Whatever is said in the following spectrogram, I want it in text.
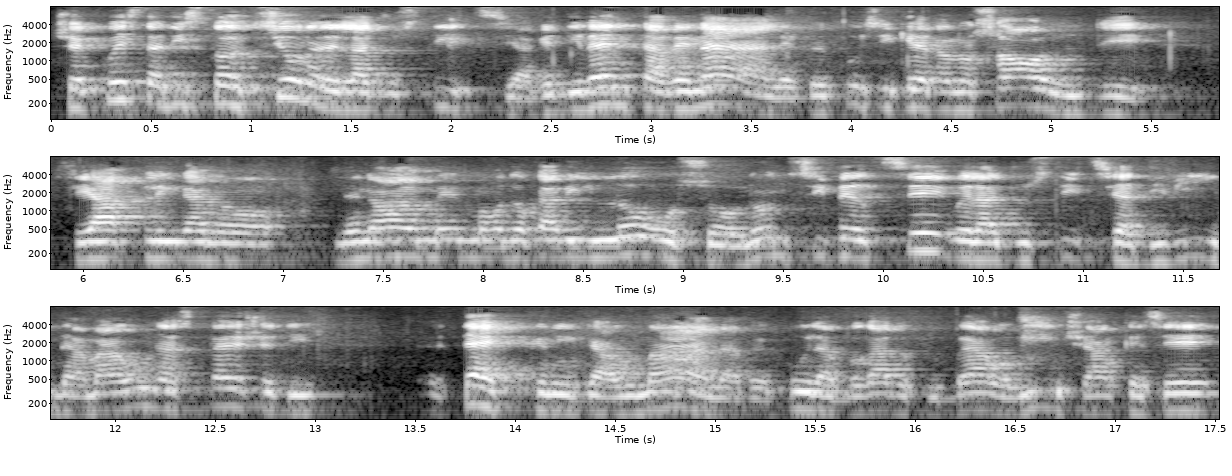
c'è questa distorsione della giustizia che diventa venale, per cui si chiedono soldi, si applicano le norme in modo cavilloso, non si persegue la giustizia divina, ma una specie di eh, tecnica umana per cui l'avvocato più bravo vince anche se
